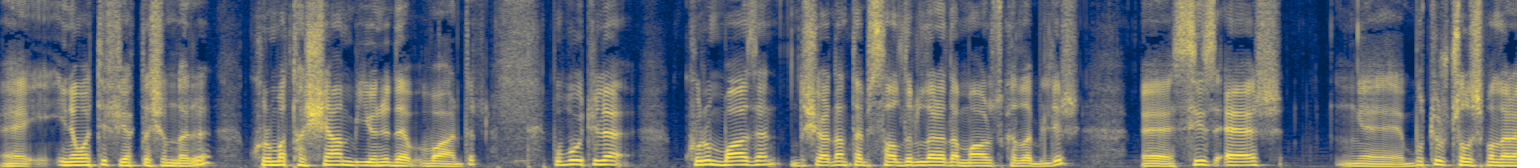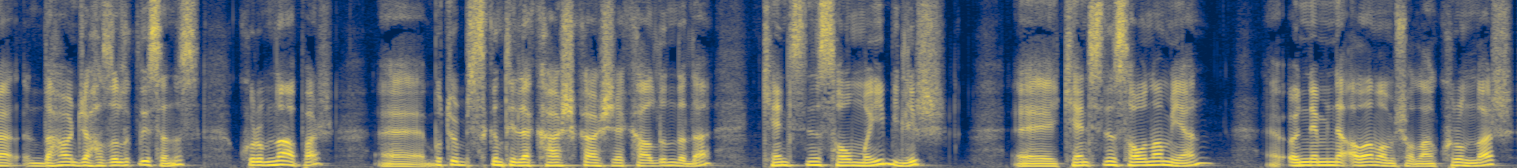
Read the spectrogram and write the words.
e, inovatif yaklaşımları kuruma taşıyan bir yönü de vardır. Bu boyutuyla kurum bazen dışarıdan tabi saldırılara da maruz kalabilir. E, siz eğer e, bu tür çalışmalara daha önce hazırlıklıysanız kurum ne yapar? E, bu tür bir sıkıntıyla karşı karşıya kaldığında da kendisini savunmayı bilir. E, kendisini savunamayan e, önlemini alamamış olan kurumlar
